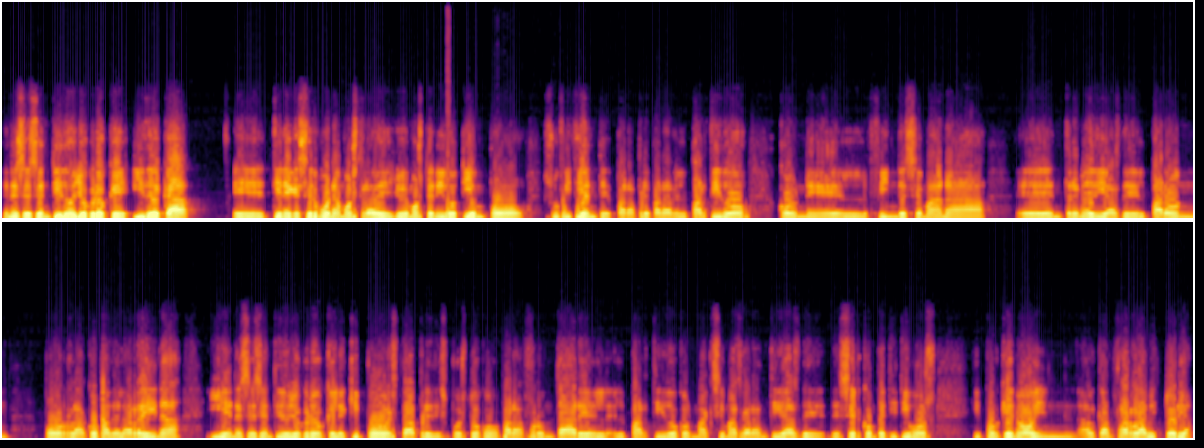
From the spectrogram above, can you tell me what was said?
En ese sentido, yo creo que IDK eh, tiene que ser buena muestra de ello. Hemos tenido tiempo suficiente para preparar el partido. Con el fin de semana eh, entre medias del parón por la Copa de la Reina. Y en ese sentido yo creo que el equipo está predispuesto como para afrontar el, partido con máximas garantías de, ser competitivos y, por qué no, alcanzar la victoria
